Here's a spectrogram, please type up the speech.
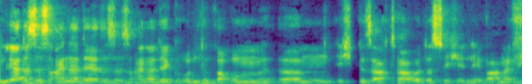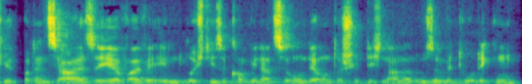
Ja, das ist einer der, das ist einer der Gründe, warum ähm, ich gesagt habe, dass ich in Ivana viel Potenzial sehe, weil wir eben durch diese Kombination der unterschiedlichen Analysemethodiken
